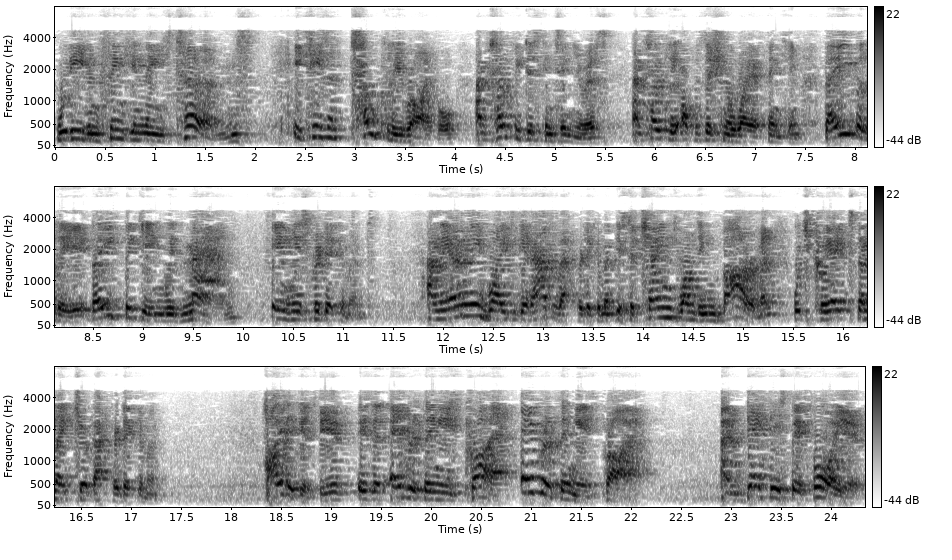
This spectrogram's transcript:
would even think in these terms, it is a totally rival and totally discontinuous and totally oppositional way of thinking. They believe, they begin with man in his predicament. And the only way to get out of that predicament is to change one's environment which creates the nature of that predicament. Heidegger's view is that everything is prior. Everything is prior. And death is before you.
